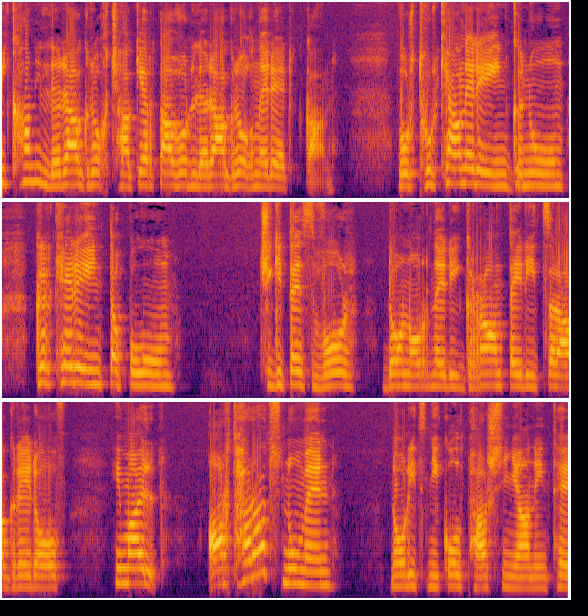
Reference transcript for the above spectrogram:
Մի քանի լրագրող ճակերտավոր լրագրողներ կան, որ Թուրքիաներ էին գնում, գրքեր էին տպում, չգիտես որ դոնորների, գրանտերի ծրագրերով։ Հիմա էլ արդարացնում են նորից Նիկոլ Փաշինյանին, թե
